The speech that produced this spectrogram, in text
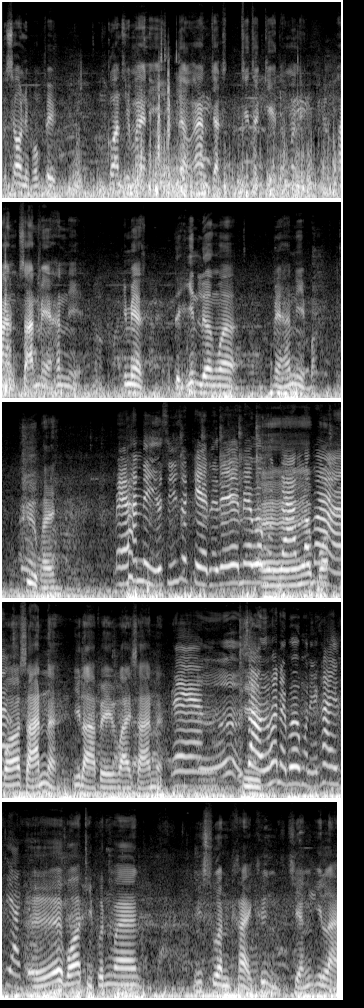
มื้อเช้านี่ผมไปก่อนสิมานี่แล้วงานจากศรีสะเกษแล้วมันผ่านศาลแม่ฮั่นนี่อีแม่ได้ยินเรื่องว่าแม่ฮั่นนี่บ่คือไผแม่ฮันนี่อยู่ศรีสะเกษนี่เด้แม่เบิ่งเอเบิ่งอตามแล้วบ่มาบ่ศาลน่ะอีหลาไปไหว้ศาลน่ะแม่ นที่สาวอยู่ข้างในเบิ่งมื้อนี้ใครเสียเออบ่ที่เพิ่นมามีส่วนข่ายครึ่งเสียงอีหลา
